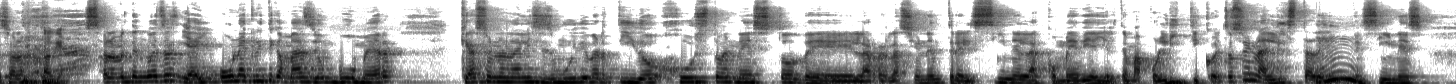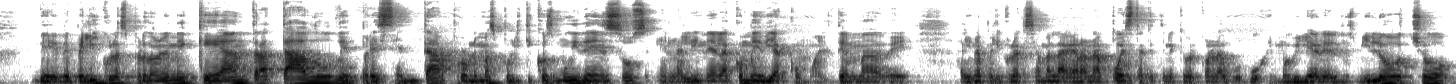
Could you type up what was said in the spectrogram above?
Solo, okay. Solamente tengo esas. Y hay una crítica más de un boomer que hace un análisis muy divertido justo en esto de la relación entre el cine, la comedia y el tema político. Entonces hay una lista de, mm. de cines de, de, películas, perdónenme, que han tratado de presentar problemas políticos muy densos en la línea de la comedia, como el tema de, hay una película que se llama La Gran Apuesta, que tiene que ver con la burbuja inmobiliaria del 2008,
